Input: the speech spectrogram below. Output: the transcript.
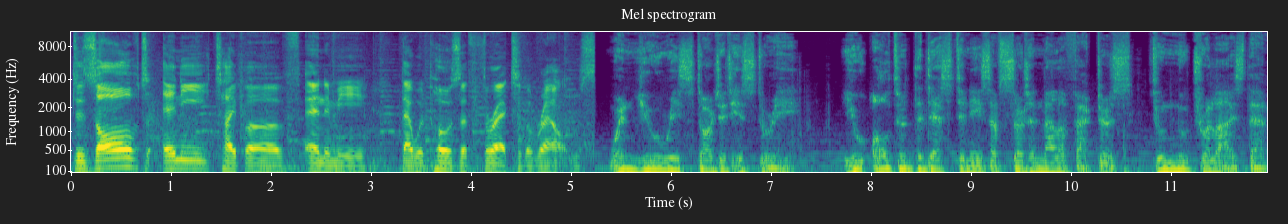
dissolved any type of enemy that would pose a threat to the realms. When you restarted history, you altered the destinies of certain malefactors to neutralize them.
